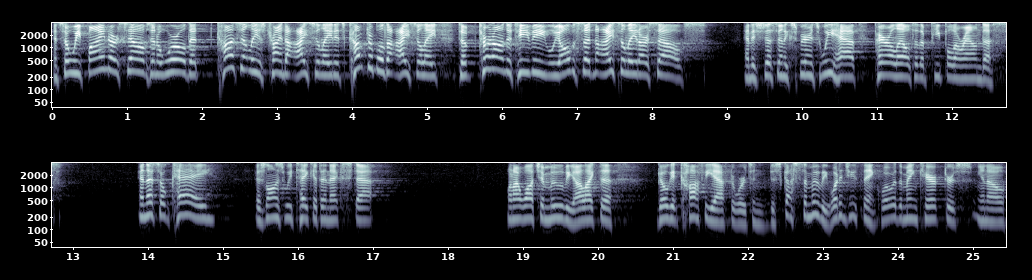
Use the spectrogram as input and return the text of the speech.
And so we find ourselves in a world that constantly is trying to isolate. It's comfortable to isolate, to turn on the TV. We all of a sudden isolate ourselves. And it's just an experience we have parallel to the people around us. And that's okay as long as we take it the next step. When I watch a movie, I like to go get coffee afterwards and discuss the movie. What did you think? What were the main characters, you know,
